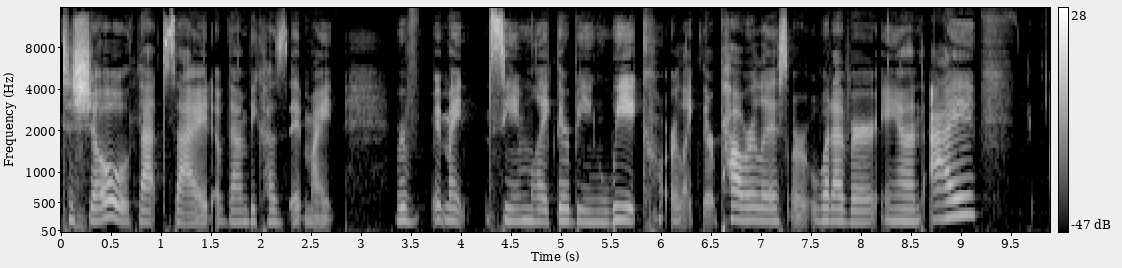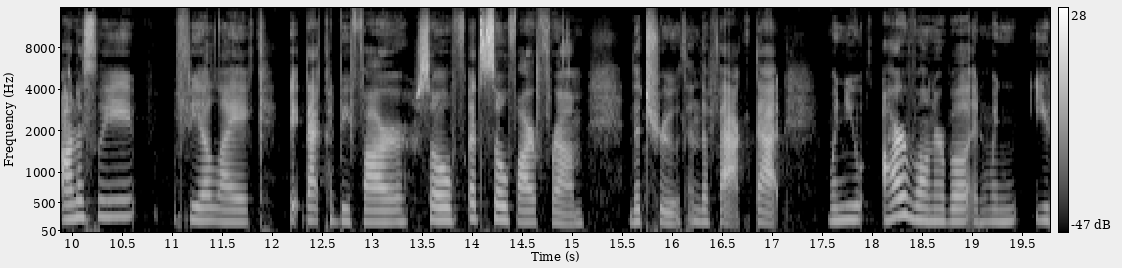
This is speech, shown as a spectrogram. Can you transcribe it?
to show that side of them because it might it might seem like they're being weak or like they're powerless or whatever. And i honestly feel like it, that could be far so it's so far from the truth and the fact that when you are vulnerable and when you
